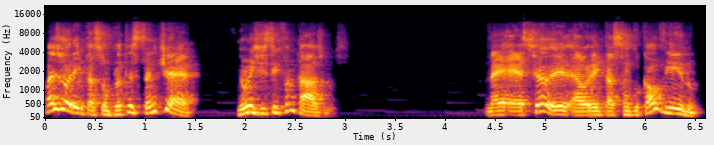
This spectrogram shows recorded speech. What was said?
Mas a orientação protestante é: não existem fantasmas. Né? Essa é a orientação do Calvino.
